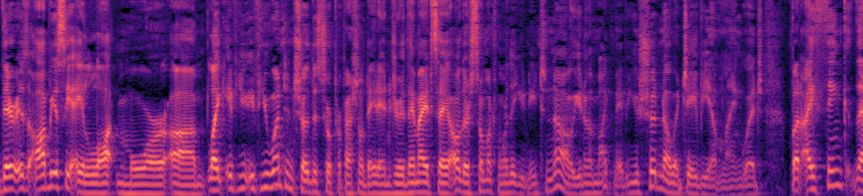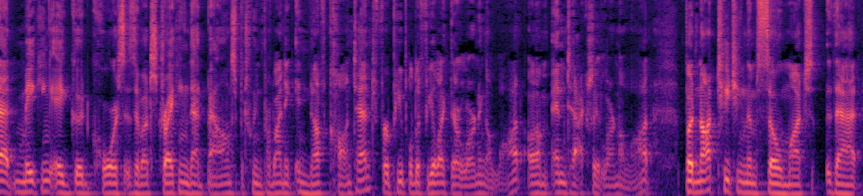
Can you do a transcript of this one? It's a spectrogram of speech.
there is obviously a lot more um, like if you if you went and showed this to a professional data engineer they might say oh there's so much more that you need to know you know like maybe you should know a jvm language. But i think that making a good course is about striking that balance between providing enough content for people to feel like they're learning a lot um, and to actually learn a lot but not teaching them so much that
